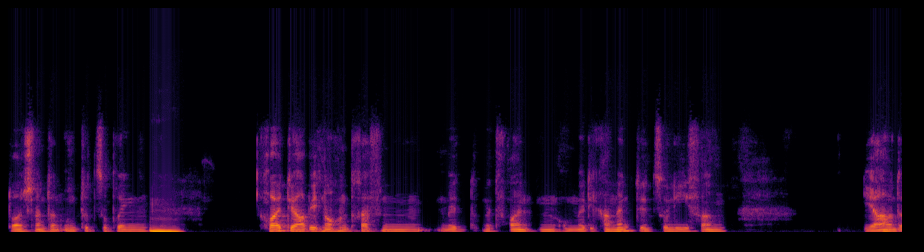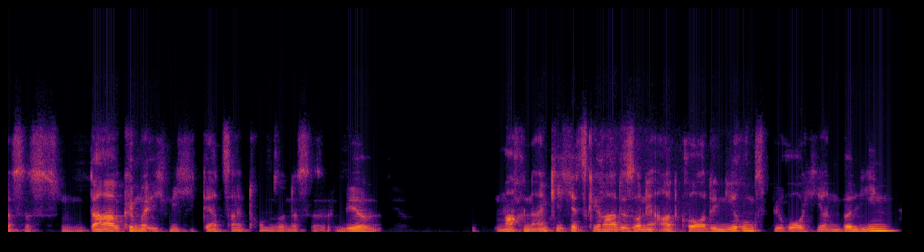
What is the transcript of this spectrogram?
Deutschland dann unterzubringen. Mhm. Heute habe ich noch ein Treffen mit, mit Freunden, um Medikamente zu liefern. Ja, das ist, da kümmere ich mich derzeit drum, so dass wir machen eigentlich jetzt gerade so eine Art Koordinierungsbüro hier in Berlin,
